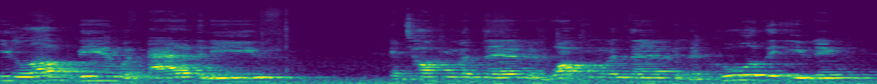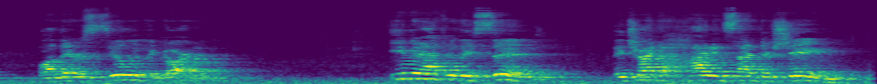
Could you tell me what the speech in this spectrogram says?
He loved being with Adam and Eve and talking with them and walking with them in the cool of the evening while they were still in the garden. Even after they sinned, they tried to hide inside their shame,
